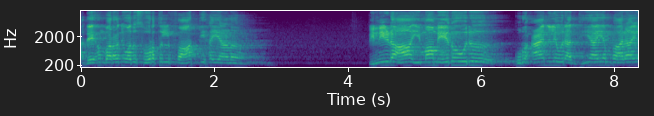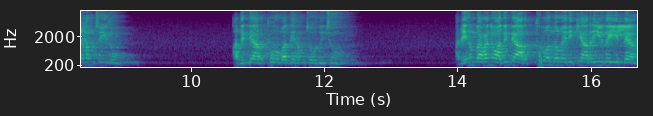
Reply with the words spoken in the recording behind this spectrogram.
അദ്ദേഹം പറഞ്ഞു അത് സൂറത്തുൽ ഫാത്തിഹയാണ്. പിന്നീട് ആ ഇമാം ഏതോ ഒരു ഖുർആാനിലെ ഒരു അധ്യായം പാരായണം ചെയ്തു. അതിന്റെ അർത്ഥവും അദ്ദേഹം ചോദിച്ചു. അദ്ദേഹം പറഞ്ഞു അതിന്റെ അർത്ഥമൊന്നും എനിക്ക് അറിയുകയില്ല.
